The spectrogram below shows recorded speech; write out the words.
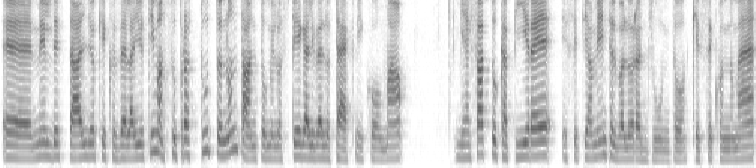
eh, nel dettaglio che cos'è l'IoT, ma soprattutto non tanto me lo spiega a livello tecnico, ma mi hai fatto capire effettivamente il valore aggiunto, che secondo me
